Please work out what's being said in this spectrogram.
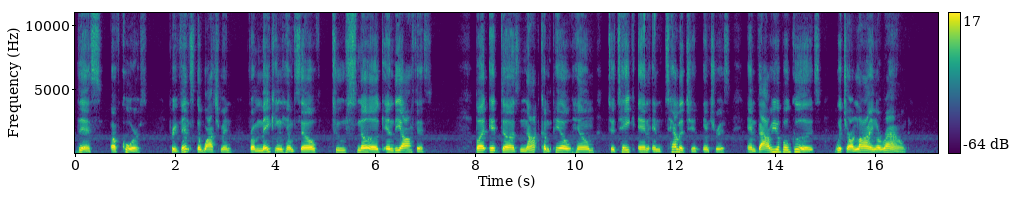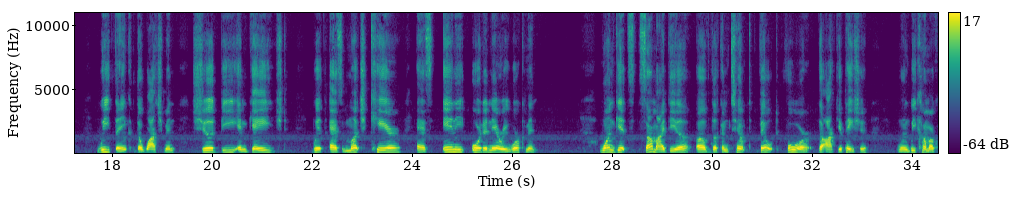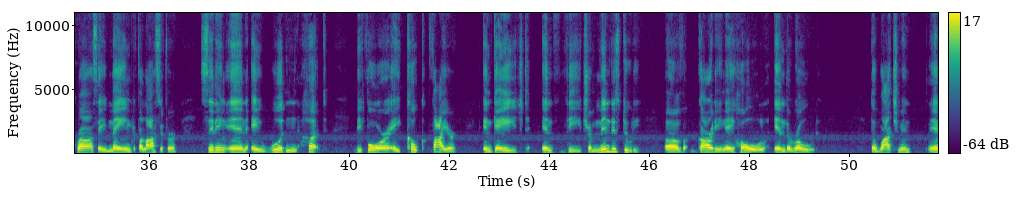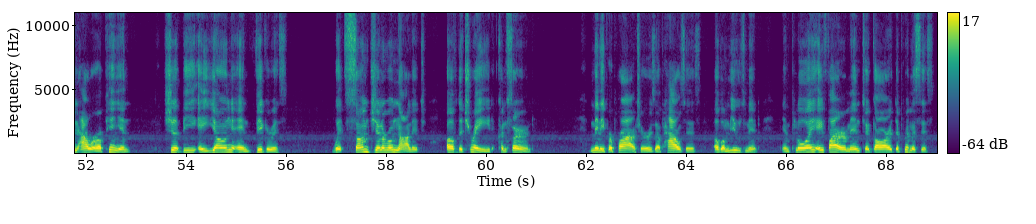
This, of course, prevents the watchman from making himself too snug in the office, but it does not compel him to take an intelligent interest in valuable goods which are lying around. We think the watchman should be engaged with as much care as any ordinary workman. One gets some idea of the contempt felt for the occupation when we come across a maimed philosopher sitting in a wooden hut before a coke fire, engaged in the tremendous duty of guarding a hole in the road. The watchman, in our opinion, should be a young and vigorous with some general knowledge of the trade concerned. Many proprietors of houses of amusement employ a fireman to guard the premises,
